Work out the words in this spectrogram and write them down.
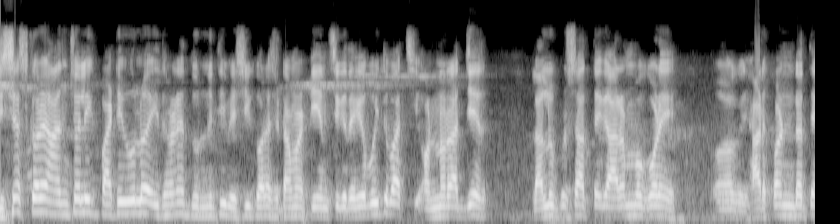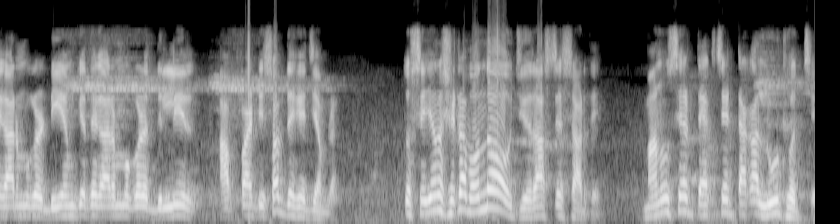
বিশেষ করে আঞ্চলিক পার্টিগুলো এই ধরনের দুর্নীতি বেশি করে, সেটা আমরা টিএমসিকে দেখে বুঝতে পারছি অন্য রাজ্যের লালু প্রসাদ থেকে আরম্ভ করে ঝাড়খণ্ড থেকে আরম্ভ করে, ডিএমকে থেকে আরম্ভ করে, দিল্লির আপ পার্টি সব দেখেছি আমরা। তো সেই জন্য সেটা বন্ধ হওয়া উচিত রাষ্ট্রের স্বার্থে। মানুষের ট্যাক্সের টাকা লুট হচ্ছে,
